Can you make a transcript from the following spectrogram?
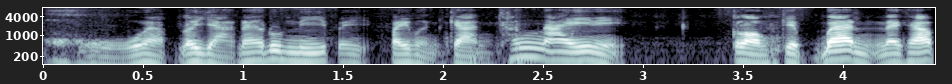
โหแบบเราอยากได้รุ่นนี้ไปไปเหมือนกัน ข้างในนี่กล่องเก็บแว่นนะครับ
